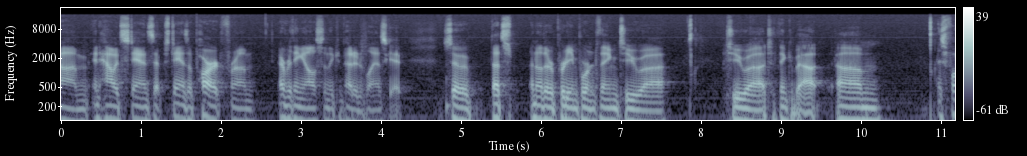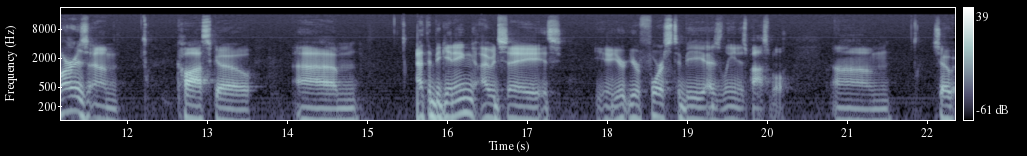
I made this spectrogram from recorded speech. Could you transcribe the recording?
um, and how it stands, stands apart from everything else in the competitive landscape. So that's another pretty important thing to, uh, to, uh, to think about. Um, as far as um, costs go, um, at the beginning, I would say it's you know, you're, you're forced to be as lean as possible. Um, so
